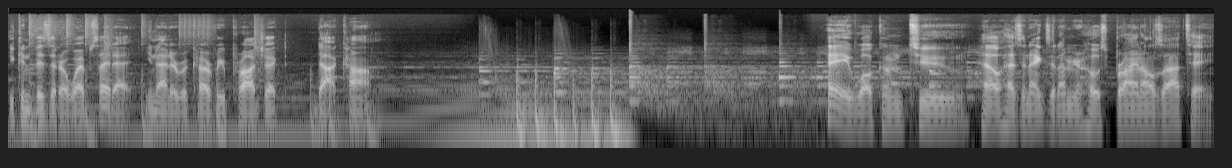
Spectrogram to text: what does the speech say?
You can visit our website at unitedrecoveryproject.com. Hey, welcome to Hell Has an Exit. I'm your host, Brian Alzate.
